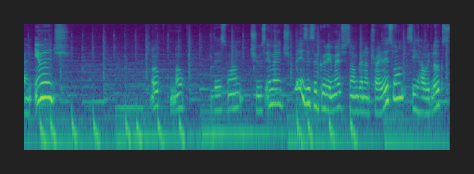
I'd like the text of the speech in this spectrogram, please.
an image. Oh, nope. This one, choose image. This is a good image, so I'm gonna try this one, see how it looks.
